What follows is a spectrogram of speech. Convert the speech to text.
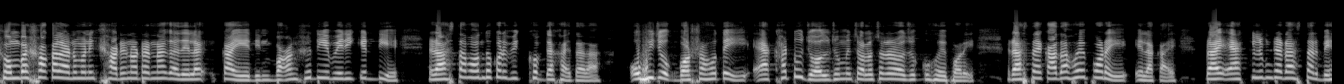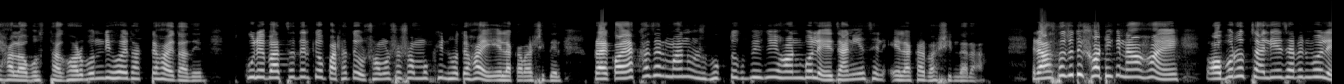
সোমবার সকাল আনুমানিক সাড়ে নটা নাগাদ এলাকায় এদিন বাঁশ দিয়ে ব্যারিকেড দিয়ে রাস্তা বন্ধ করে বিক্ষোভ দেখায় তারা। অভিযোগ, বর্ষা হতেই এক হাঁটু জল জমে চলাচলের অযোগ্য হয়ে পড়ে। রাস্তায় কাদা হয়ে পড়ে এলাকায়। প্রায় এক কিলোমিটার রাস্তার বেহাল অবস্থা, ঘরবন্দি হয়ে থাকতে হয় তাদের। স্কুলে বাচ্চাদেরকেও পাঠাতেও সমস্যার সম্মুখীন হতে হয় এলাকাবাসীদের। প্রায় কয়েক হাজার মানুষ ভুক্তভোগী হন বলে জানিয়েছেন এলাকার বাসিন্দারা। রাস্তা যদি সঠিক না হয় অবরোধ চালিয়ে যাবেন বলে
